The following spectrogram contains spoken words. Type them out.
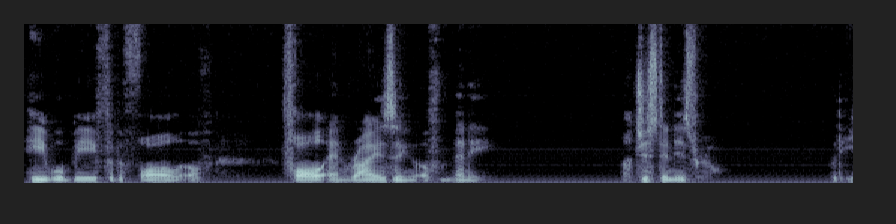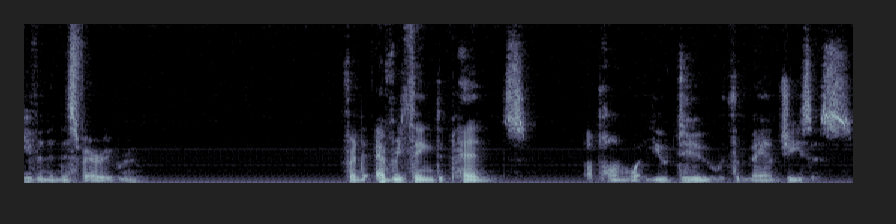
He will be for the fall of fall and rising of many, not just in Israel, but even in this very room. Friend, everything depends upon what you do with the man Jesus.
